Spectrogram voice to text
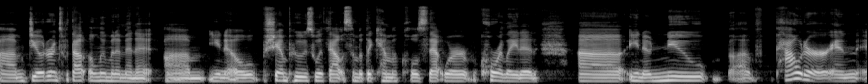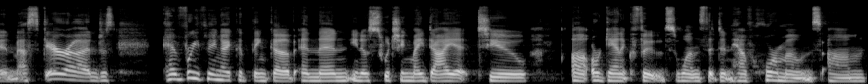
um, deodorants without aluminum in it um, you know shampoos without some of the chemicals that were correlated uh, you know new uh, powder and, and mascara and just everything i could think of. And then you know switching my diet to uh, organic foods ones that didn't have hormones um,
